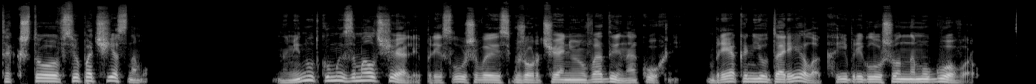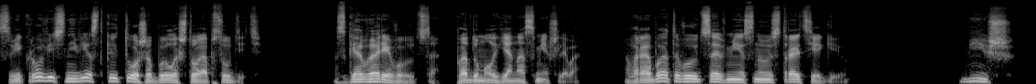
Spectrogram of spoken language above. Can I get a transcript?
так что все по-честному. На минутку мы замолчали, прислушиваясь к журчанию воды на кухне, бряканью тарелок и приглушенному говору. Свекрови с невесткой тоже было что обсудить. «Сговариваются», — подумал я насмешливо. «Вырабатывают совместную стратегию». «Миш...»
